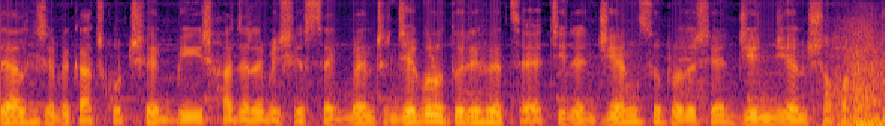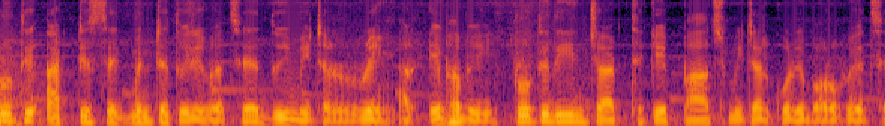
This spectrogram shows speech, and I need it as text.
দেয়াল হিসেবে কাজ করছে বিশ হাজারের বেশি সেগমেন্ট, যেগুলো তৈরি হয়েছে চীনের জিয়াংসু প্রদেশের জিনজিয়ান শহরে। প্রতি আটটি সেগমেন্টে তৈরি হয়েছে দুই মিটার রিং। আর এভাবেই প্রতিদিন চার থেকে পাঁচ মিটার করে বড় হয়েছে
